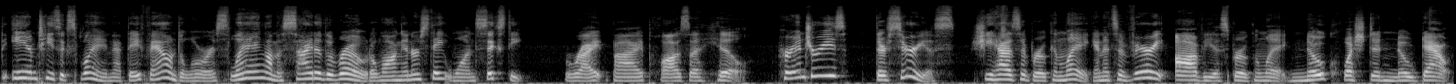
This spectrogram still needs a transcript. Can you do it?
The EMTs explain that they found Dolores laying on the side of the road along Interstate 160, right by Plaza Hill. Her injuries? They're serious. She has a broken leg, and it's a very obvious broken leg. No question, no doubt.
